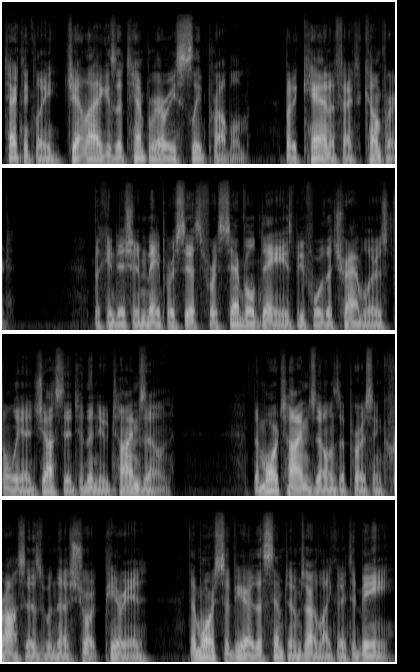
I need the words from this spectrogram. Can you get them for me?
Technically, jet lag is a temporary sleep problem, but it can affect comfort. The condition may persist for several days before the traveler is fully adjusted to the new time zone. The more time zones a person crosses within a short period, the more severe the symptoms are likely to be.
